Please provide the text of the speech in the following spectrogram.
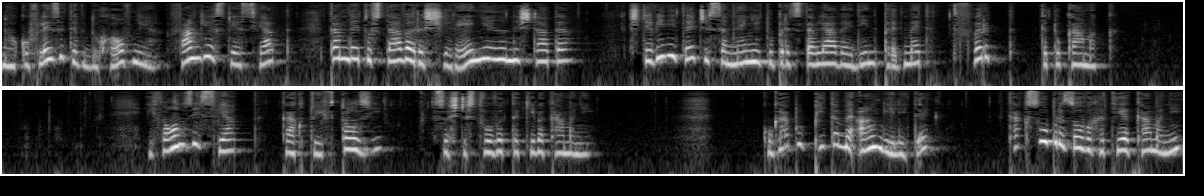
Но ако влезете в духовния, в ангелския свят, там дето става разширение на нещата, ще видите, че съмнението представлява един предмет твърд като камък. И в онзи свят, както и в този, съществуват такива камъни. Когато питаме ангелите, как се образуваха тия камъни,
